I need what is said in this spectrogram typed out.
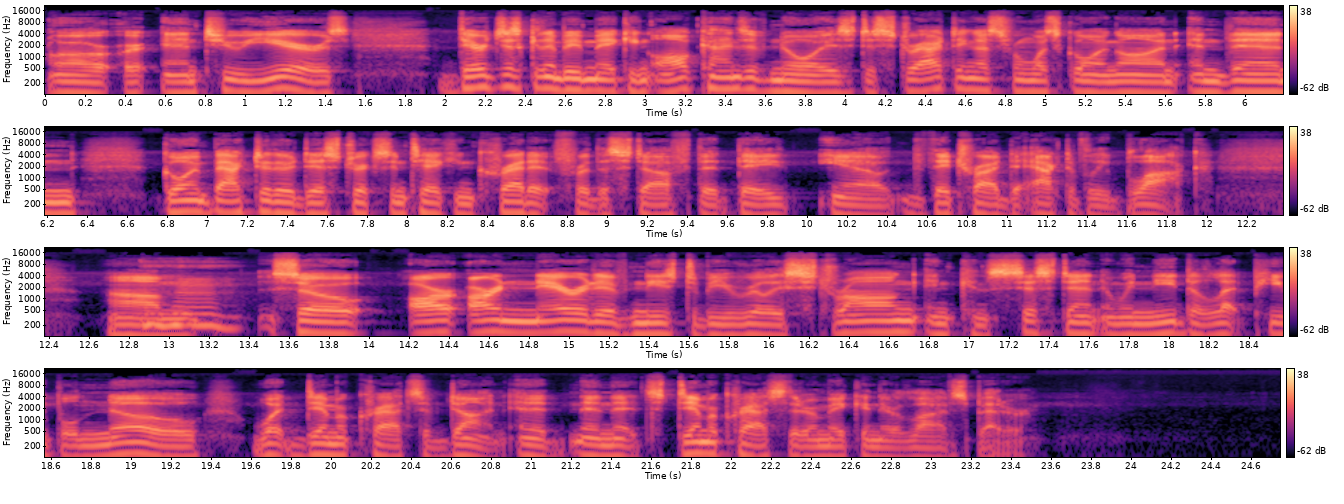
or, or and two years, they're just going to be making all kinds of noise, distracting us from what's going on, and then going back to their districts and taking credit for the stuff that they you know that they tried to actively block. Um, mm-hmm. So our our narrative needs to be really strong and consistent, and we need to let people know what Democrats have done, and it, and it's Democrats that are making their lives better.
